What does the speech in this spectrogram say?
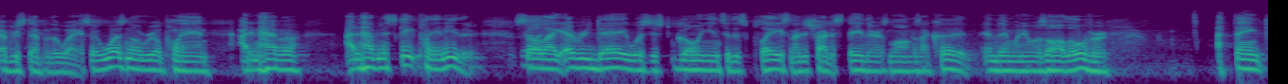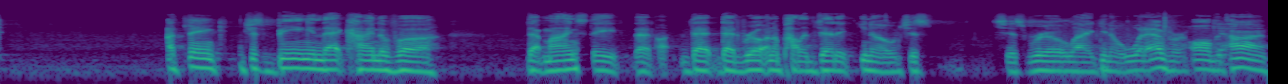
every step of the way. So it was no real plan. I didn't have a I didn't have an escape plan either. So like every day was just going into this place and I just tried to stay there as long as I could. And then when it was all over, I think I think just being in that kind of uh that mind state, that uh, that that real unapologetic, you know, just just real like, you know, whatever all the Yeah. time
